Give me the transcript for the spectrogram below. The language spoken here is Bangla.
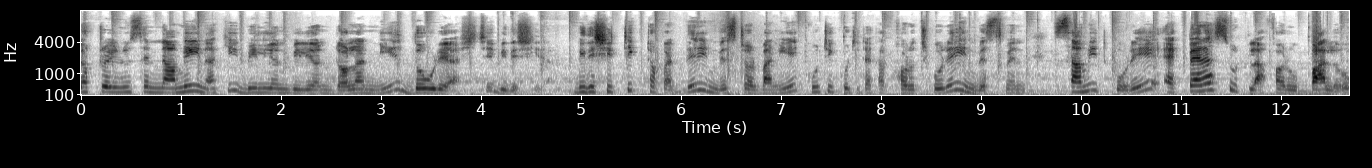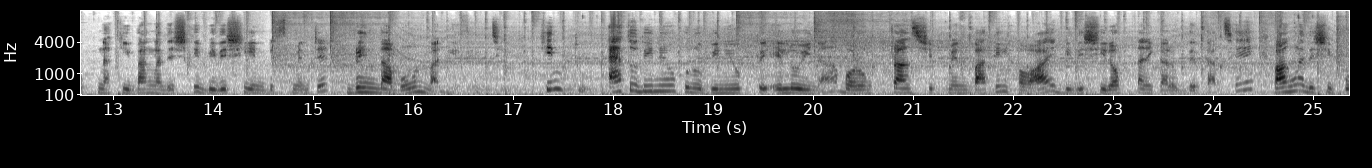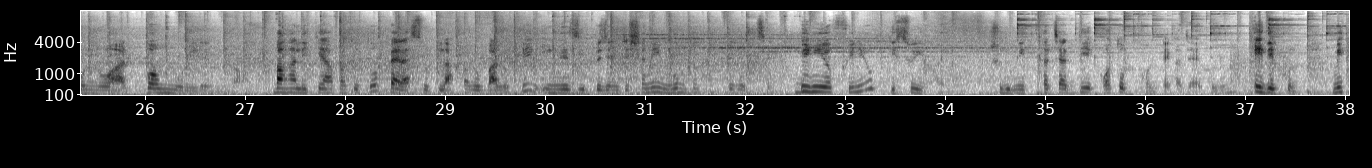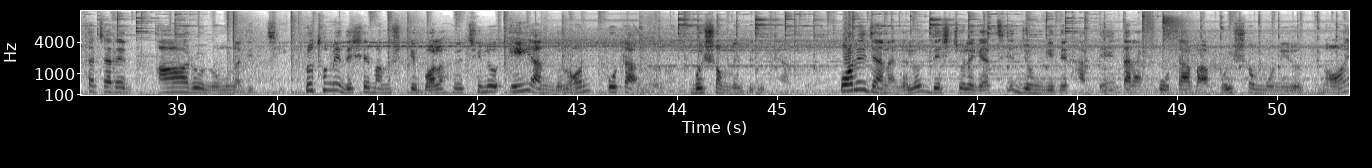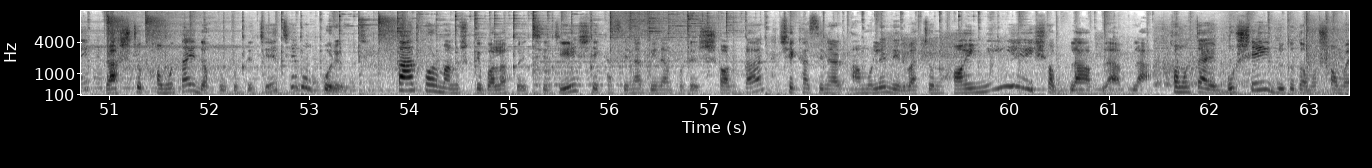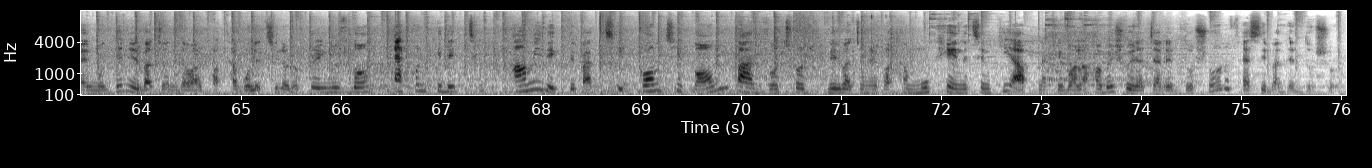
ডক্টর ইউনুসের নামেই নাকি বিলিয়ন বিলিয়ন ডলার নিয়ে দৌড়ে আসছে বিদেশিরা। বিদেশি টিকটকারদের ইনভেস্টর বানিয়ে কোটি কোটি টাকা খরচ করে ইনভেস্টমেন্ট সামিট করে এক প্যারাসুট লাফারু বালক নাকি বাংলাদেশকে বিদেশি ইনভেস্টমেন্টের বৃন্দাবন বানিয়ে ফেলছে। কিন্তু এতদিনেও কোনো বিনিয়োগ তো এলোই না, বরং ট্রান্সশিপমেন্ট বাতিল হওয়ায় বিদেশি রপ্তানিকারকদের কাছে বাংলাদেশি পণ্য আর কম মূল্যের নয়। বাঙালিকে আপাতত প্যারাসুট, লাফারু বালকের ইংরেজি প্রেজেন্টেশনেই মুগ্ধ থাকতে হচ্ছে। বিনিয়োগ ফিনিয়োগ কিছুই হয় শুধু মিথ্যাচার দিয়ে কতক্ষণ টেকা যায় বলুন? এই দেখুন, মিথ্যাচারের আরও নমুনা দিচ্ছি। প্রথমে দেশের মানুষকে বলা হয়েছিল, এই আন্দোলন কোটা আন্দোলন, বৈষম্যের বিরুদ্ধে আন্দোলন। পরে জানা গেল, দেশ চলে গেছে, জঙ্গিদের হাতে তারা কোটা বা বৈষম্য নিরোধ নয়, রাষ্ট্র ক্ষমতায় দখল করতে চেয়েছে এবং করে করেওছে তারপর মানুষকে বলা হয়েছে যে শেখ হাসিনা বিনা ভোটের সরকার, শেখ হাসিনার আমলে নির্বাচন হয়নি, এই সব ব্লা ব্লা ব্লা ক্ষমতায় বসেই দ্রুততম সময়ের মধ্যে নির্বাচন দেওয়ার কথা বলেছিল ডক্টর ইউনুসগম এখন কি দেখছেন? আমি দেখতে পাচ্ছি কমসে কম পাঁচ বছর নির্বাচনের কথা মুখে এনেছেন কি আপনাকে বলা হবে? স্বৈরাচারের দোষর, ফ্যাসিবাদের দোষর।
